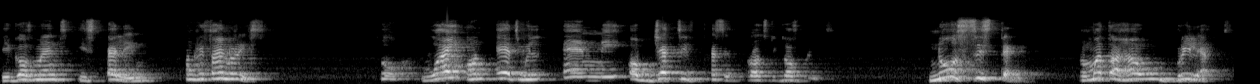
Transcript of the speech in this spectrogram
the government is telling on refineries. So why on earth will any objective person trust the government? No system, no matter how brilliant,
